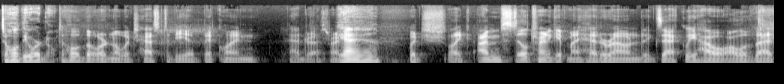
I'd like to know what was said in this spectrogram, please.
To hold the ordinal. to hold the ordinal, which has to be a Bitcoin address, right? Yeah, yeah. Which like I'm still trying to get my head around exactly how all of that.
